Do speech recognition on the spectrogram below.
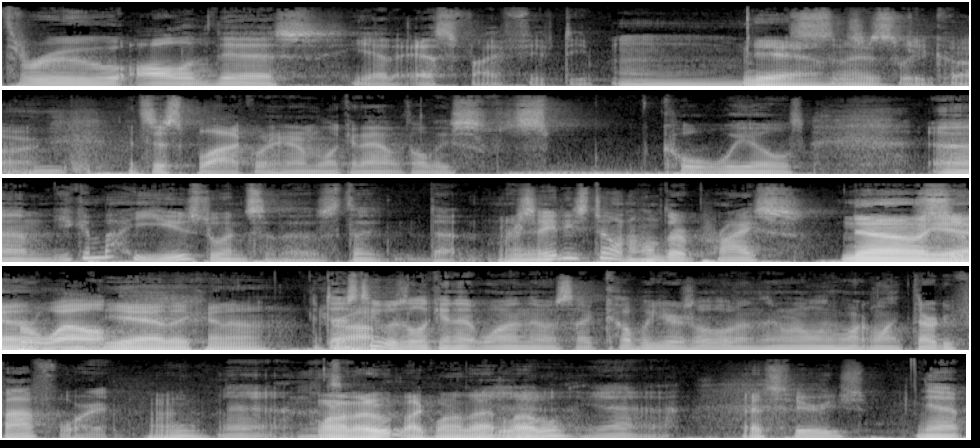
through all of this. Yeah, the S five fifty. yeah, such a sweet car. It's this black one here I'm looking at with all these cool wheels. Um, you can buy used ones of those. The, the Mercedes don't hold their price. no, yeah, super well. Yeah, they kind of. Dusty was looking at one that was like a couple years old, and they were only wanting like thirty five for it. Oh. Yeah, one of those, like one of that yeah, level, Yeah. that series, Yep.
